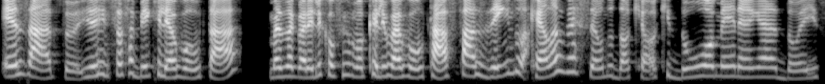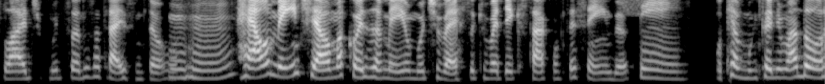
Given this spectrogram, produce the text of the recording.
exato. E a gente só sabia que ele ia voltar. Mas agora ele confirmou que ele vai voltar fazendo aquela versão do Doc Ock do Homem-Aranha 2 lá de muitos anos atrás. Então, uhum. realmente é uma coisa meio multiverso que vai ter que estar acontecendo. Sim. O que é muito animador.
